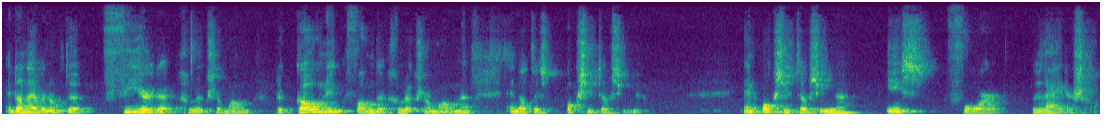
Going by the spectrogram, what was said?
En dan hebben we nog de vierde gelukshormoon, de koning van de gelukshormonen, en dat is oxytocine. En oxytocine is voor leiderschap.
